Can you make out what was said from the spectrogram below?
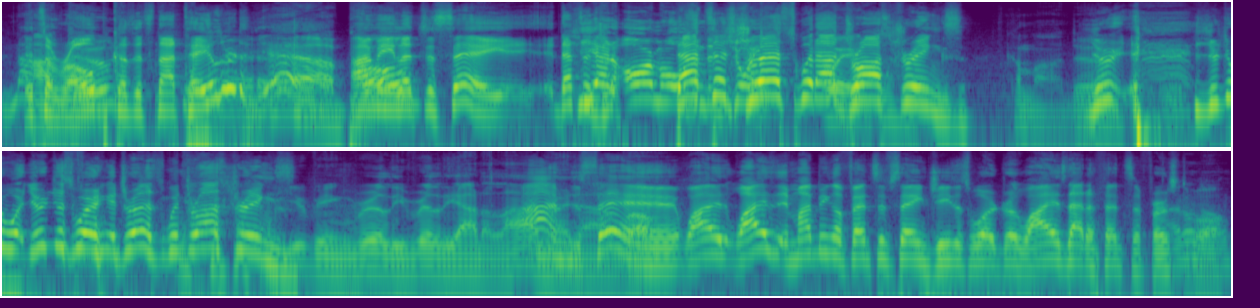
Nah, it's a robe dude. because it's not tailored. Yeah, bro. I mean, let's just say that's He a had armholes That's in the a joint. dress without Wait. drawstrings. Come on, dude. You're you're you're just wearing a dress with drawstrings. You're being really, really out of line. I'm right just now, bro. saying. Why why is am I being offensive saying Jesus wore a dress? Why is that offensive? First I don't of all, know.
